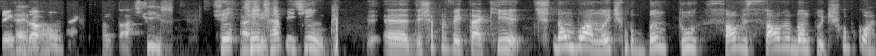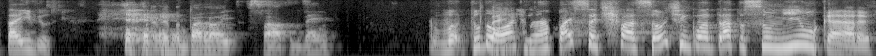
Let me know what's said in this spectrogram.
Tem que É. dar rollback. Fantástico. Isso. Gente, A gente, gente- rapidinho. É, deixa eu aproveitar aqui. Deixa eu dar uma boa noite pro Bantu. Salve, salve, Bantu. Desculpa cortar aí, viu? Boa noite, pessoal, tudo bem? Tudo Bem. ótimo. Rapaz, satisfação te encontrar. Tu sumiu, cara.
